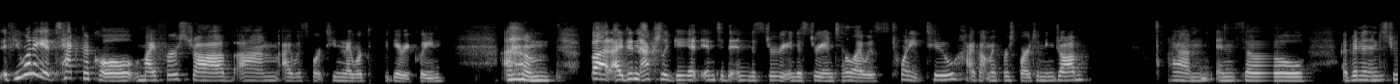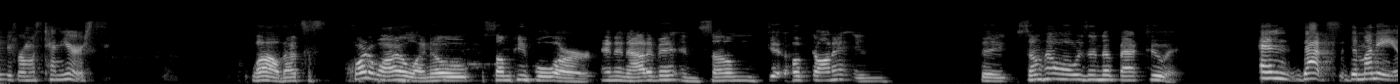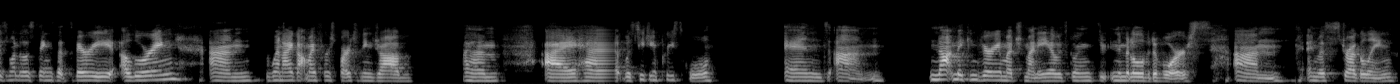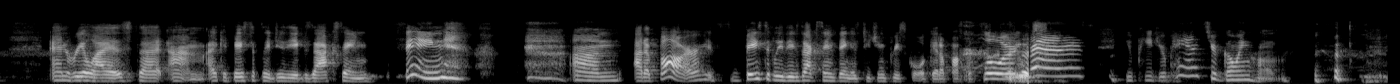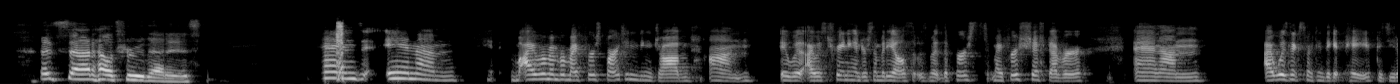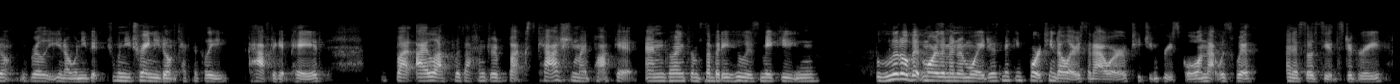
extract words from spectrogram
If you want to get technical, my first job, um, I was 14 and I worked at Dairy Queen. Um, but I didn't actually get into the industry industry until I was 22. I got my first bartending job. Um, and so I've been in the industry for almost 10 years. Wow, that's quite a while. I know some people are in and out of it and some get hooked on it and they somehow always end up back to it. And that's the money is one of those things that's very alluring. Um, when I got my first bartending job, um, I had was teaching preschool and um, not making very much money. I was going through in the middle of a divorce um, and was struggling, and realized that um, I could basically do the exact same thing um, at a bar. It's basically the exact same thing as teaching preschool. Get up off the floor, friends. You peed your pants. You're going home. it's sad how true that is. And in um, I remember my first bartending job. Um, it was I was training under somebody else. It was the first my first shift ever, and um, I wasn't expecting to get paid because you don't really, you know, when you get when you train, you don't technically have to get paid. But I left with a hundred bucks cash in my pocket, and going from somebody who was making a little bit more than minimum wage, I was making fourteen dollars an hour teaching preschool, and that was with an associate's degree.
